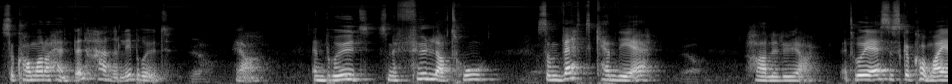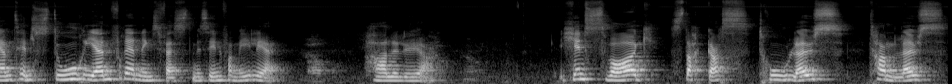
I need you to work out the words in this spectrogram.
så kommer han og henter en herlig brud. Ja. En brud som er full av tro, som vet hvem de er. Halleluja. Jeg tror Jesus skal komme hjem til en stor gjenforeningsfest med sin familie. Halleluja. Ikke en svak, stakkars, troløs, tannløs,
